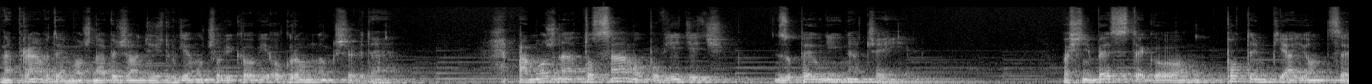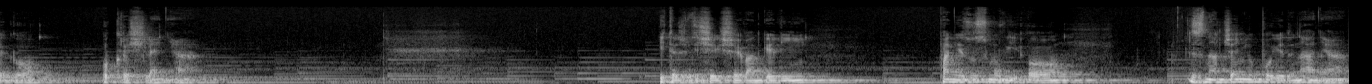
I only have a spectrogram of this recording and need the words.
naprawdę można wyrządzić drugiemu człowiekowi ogromną krzywdę. A można to samo powiedzieć zupełnie inaczej. Właśnie bez tego potępiającego określenia. I też w dzisiejszej Ewangelii Pan Jezus mówi o znaczeniu pojednania.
